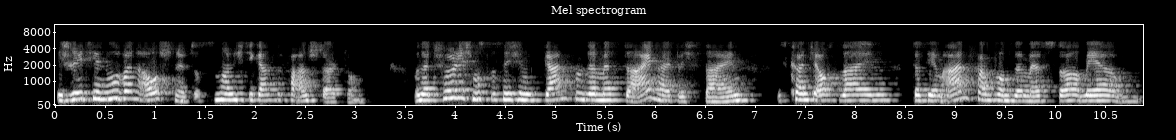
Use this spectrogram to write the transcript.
Ich rede hier nur über einen Ausschnitt, das ist noch nicht die ganze Veranstaltung. Und natürlich muss das nicht im ganzen Semester einheitlich sein. Es könnte auch sein, dass Sie am Anfang vom Semester mehr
